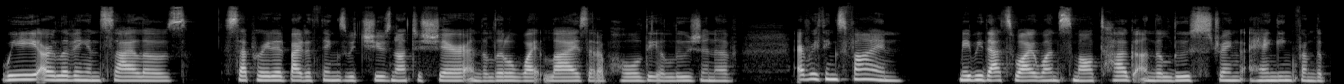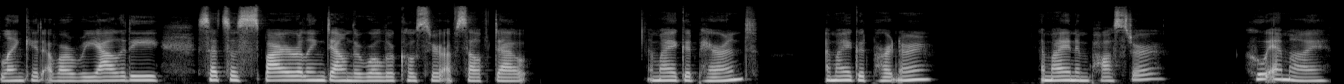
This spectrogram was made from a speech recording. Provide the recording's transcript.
We are living in silos, separated by the things we choose not to share and the little white lies that uphold the illusion of everything's fine, Maybe that's why one small tug on the loose string hanging from the blanket of our reality sets us spiraling down the roller coaster of self doubt. Am I a good parent? Am I a good partner? Am I an imposter? Who am I?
